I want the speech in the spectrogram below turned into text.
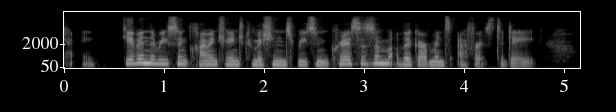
Okay. Given the recent Climate Change Commission's recent criticism of the government's efforts to date,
